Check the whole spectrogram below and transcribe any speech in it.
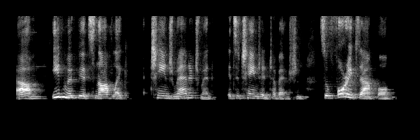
um, even if it's not like change management, it's a change intervention. So for example,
